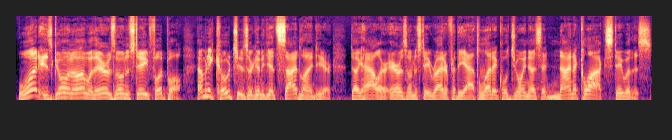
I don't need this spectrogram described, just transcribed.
What is going on with Arizona State football? How many coaches are going to get sidelined here? Doug Haller, Arizona State writer for The Athletic, will join us at 9 o'clock. Stay with us.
